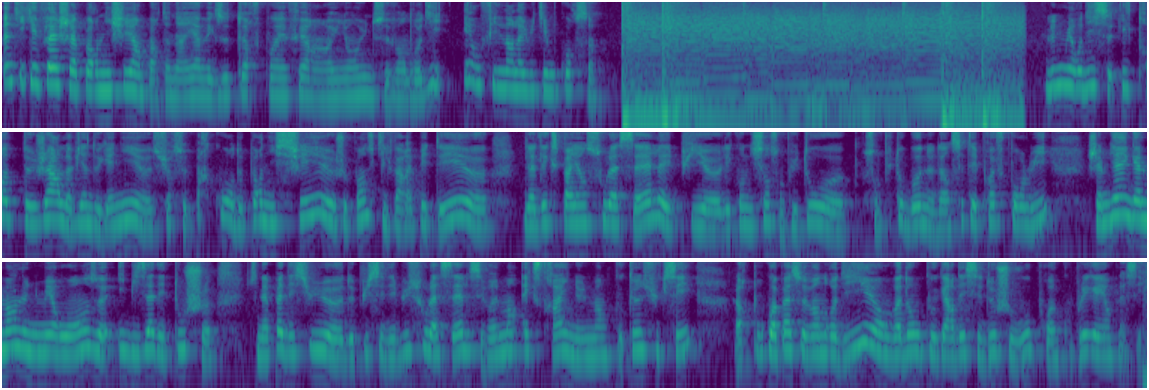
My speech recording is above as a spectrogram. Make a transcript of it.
Un ticket flash à Pornichet en partenariat avec TheTurf.fr en réunion 1 ce vendredi et on file dans la huitième course. Le numéro 10, Iltrot Jarl, vient de gagner euh, sur ce parcours de Pornichet. Euh, je pense qu'il va répéter. Euh, il a de l'expérience sous la selle et puis les conditions sont plutôt, sont plutôt bonnes dans cette épreuve pour lui. J'aime bien également le numéro 11, Ibiza des Touches, qui n'a pas déçu depuis ses débuts sous la selle. C'est vraiment extra, il ne lui manque qu'un succès. Alors pourquoi pas ce vendredi? On va donc garder ces deux chevaux pour un couplet gagnant placé.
